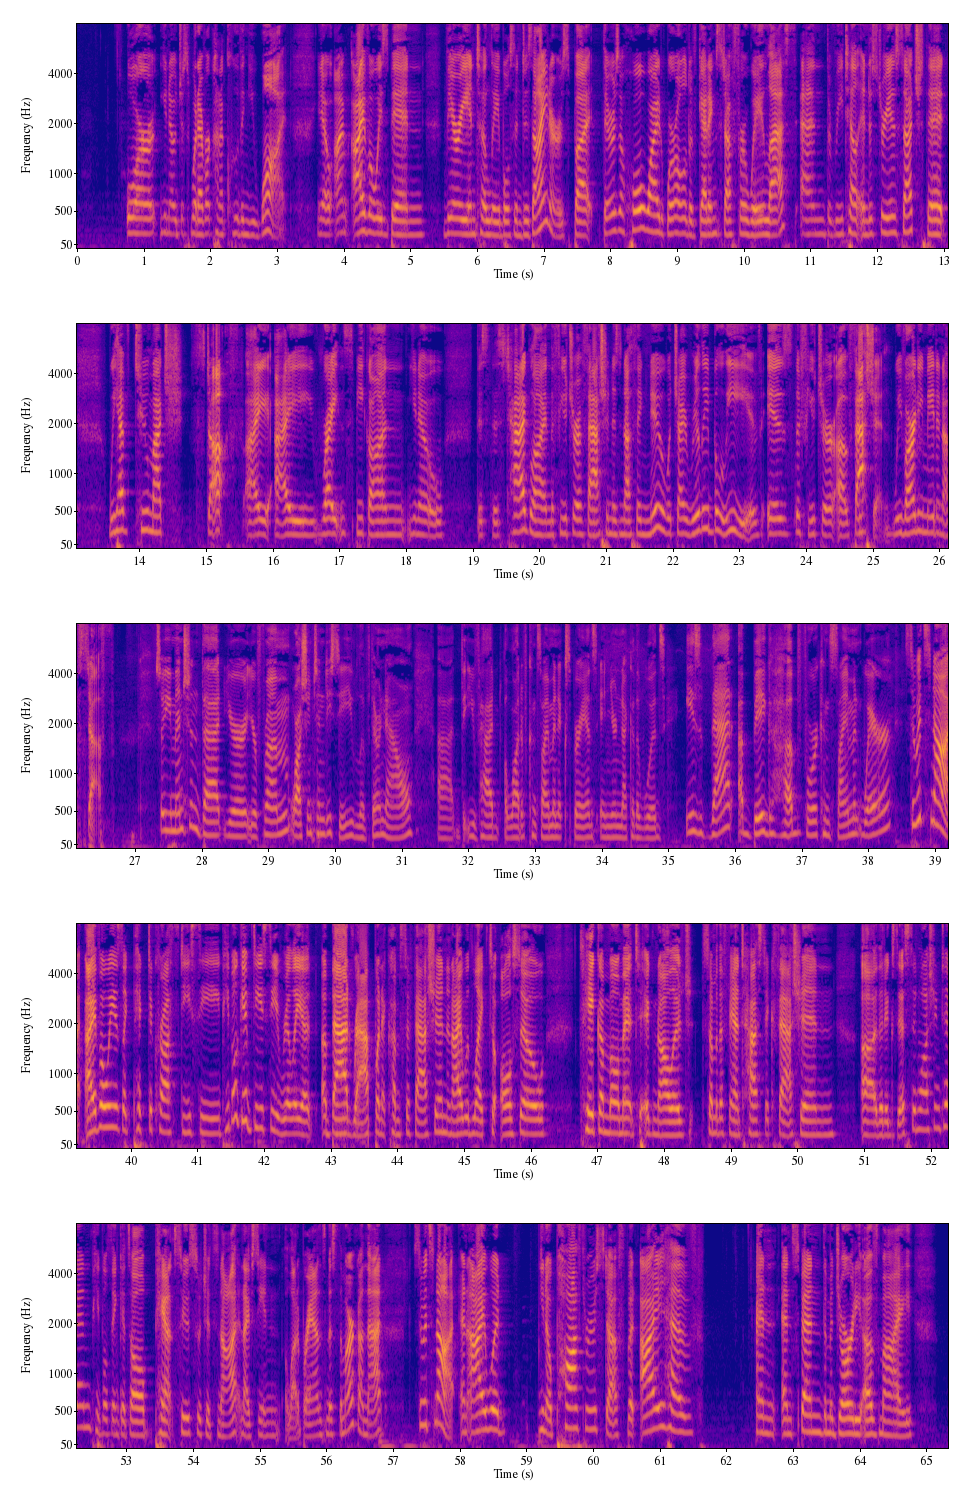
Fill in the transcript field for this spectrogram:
or you know just whatever kind of clothing you want you know i'm i've always been very into labels and designers but there's a whole wide world of getting stuff for way less and the retail industry is such that we have too much stuff i i write and speak on you know this this tagline, the future of fashion is nothing new, which I really believe is the future of fashion. We've already made enough stuff. So you mentioned that you're you're from Washington D.C. You live there now. Uh, that you've had a lot of consignment experience in your neck of the woods. Is that a big hub for consignment wear? So it's not. I've always like picked across DC. People give DC really a, a bad rap when it comes to fashion, and I would like to also take a moment to acknowledge some of the fantastic fashion uh, that exists in Washington. People think it's all pantsuits, which it's not, and I've seen a lot of brands miss the mark on that. So it's not. And I would, you know, paw through stuff, but I have and and spend the majority of my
